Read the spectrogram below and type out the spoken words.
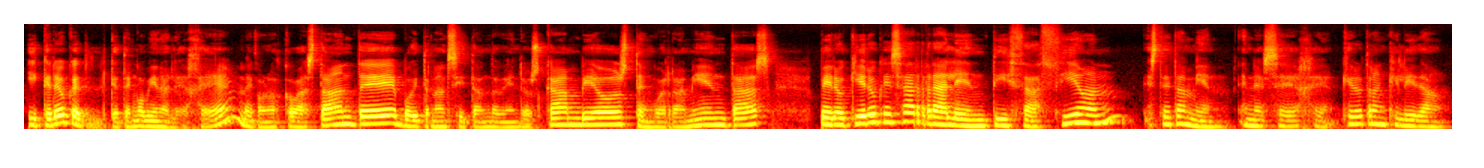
Y creo que, tengo bien el eje, ¿eh? me conozco bastante, voy transitando bien los cambios, tengo herramientas, pero quiero que esa ralentización esté también en ese eje. Quiero tranquilidad.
